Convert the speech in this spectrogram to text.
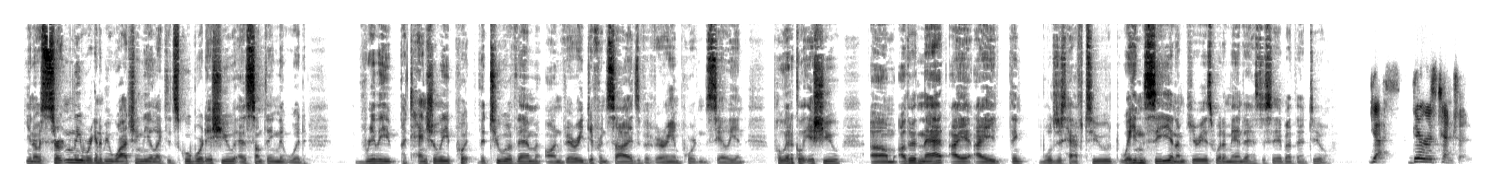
you know, certainly we're going to be watching the elected school board issue as something that would really potentially put the two of them on very different sides of a very important, salient political issue. Um, other than that, I, I think we'll just have to wait and see. And I'm curious what Amanda has to say about that, too. Yes, there is tension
